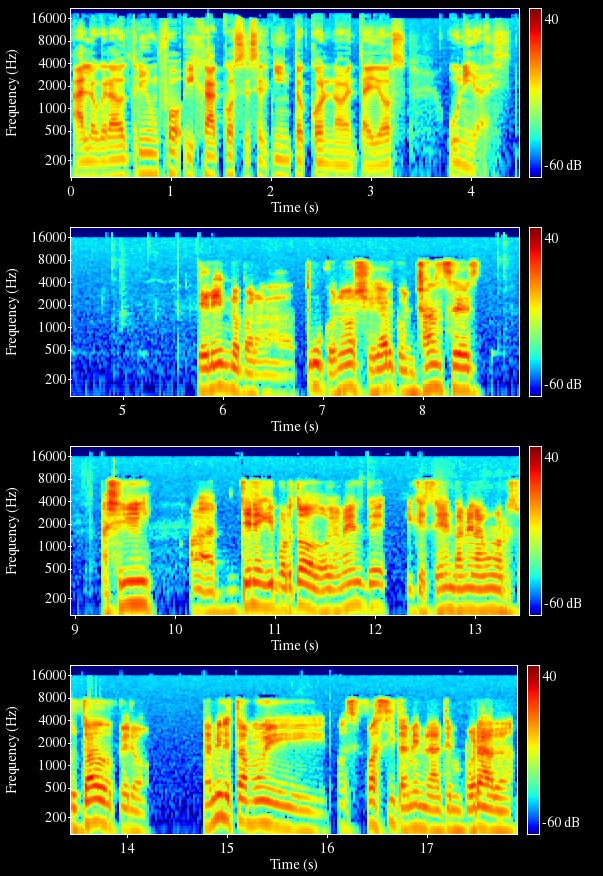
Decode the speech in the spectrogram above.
ha logrado el triunfo. Y Jacos es el quinto con 92 unidades qué lindo para Truco, ¿no? Llegar con chances allí. Ah, tiene que ir por todo, obviamente, y que se den también algunos resultados, pero también está muy. Fue así también en la temporada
